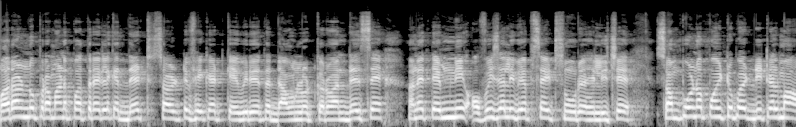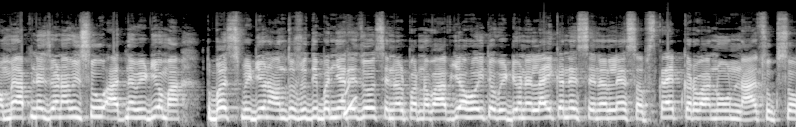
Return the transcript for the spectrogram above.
મરણનું પ્રમાણપત્ર એટલે કે ડેથ સર્ટિફિકેટ કેવી રીતે ડાઉનલોડ કરવાનું રહેશે અને તેમની ઓફિશિયલી વેબસાઇટ શું રહેલી છે. સંપૂર્ણ પોઈન્ટ ઉપર ડિટેલમાં અમે આપને જણાવીશું આજના વિડીયોમાં. તો બસ વિડીયોના અંત સુધી બન્યા રહેજો. ચેનલ પર નવા આવ્યા હોય તો વિડીયોને લાઇક અને ચેનલને સબસ્ક્રાઇબ કરવાનું ના ચૂકશો.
